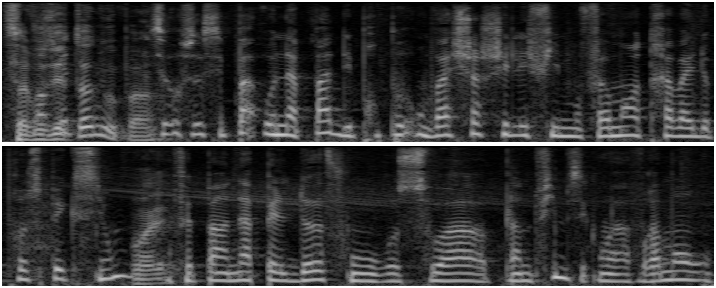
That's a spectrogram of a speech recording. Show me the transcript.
Ça vous étonne ou pas, pas On n'a pas des propos. On va chercher les films. On fait vraiment un travail de prospection. On ne fait pas un appel d'offres où on reçoit plein de films. C'est qu'on va vraiment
